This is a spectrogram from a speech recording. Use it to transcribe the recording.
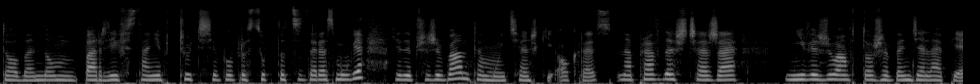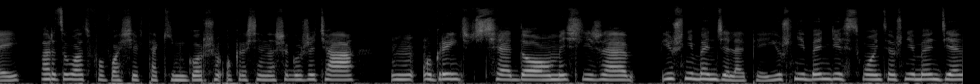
to będą bardziej w stanie wczuć się po prostu w to, co teraz mówię. Kiedy przeżywałam ten mój ciężki okres, naprawdę szczerze nie wierzyłam w to, że będzie lepiej. Bardzo łatwo właśnie w takim gorszym okresie naszego życia mm, ograniczyć się do myśli, że już nie będzie lepiej, już nie będzie słońca, już nie będzie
